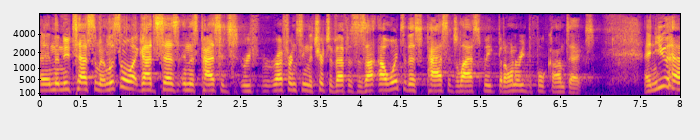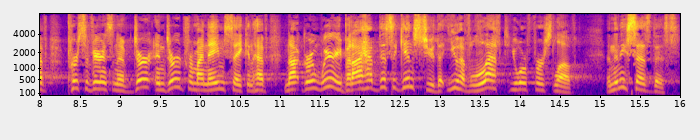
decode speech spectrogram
in the New Testament. Listen to what God says in this passage, referencing the church of Ephesus. I, I went to this passage last week, but I want to read the full context. And you have perseverance and have endured for my name's sake and have not grown weary. But I have this against you, that you have left your first love. And then he says this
